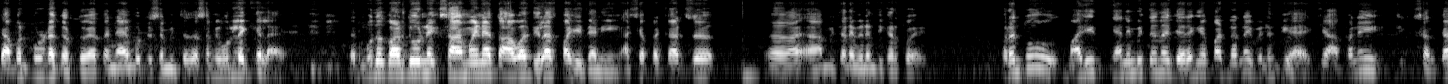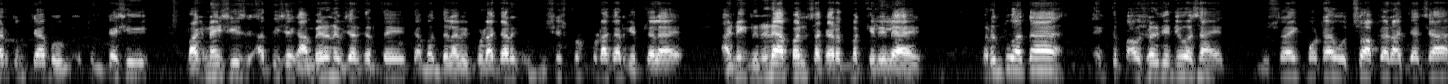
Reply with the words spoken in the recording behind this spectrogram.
त्या आपण पूर्ण करतोय. आता न्यायमूर्ती समितीचा जसा मी उल्लेख केला आहे तर मुदतवाढ देऊन एक सहा महिन्यात अहवाल दिलाच पाहिजे त्यांनी. अशा प्रकारचं आम्ही त्यांना विनंती करतोय. परंतु माझी या निमित्तानं जरंगे पाटलांना विनंती आहे की आपणही सरकार तुमच्या भूम तुमच्याशी मागण्याशी अतिशय गांभीर्याने विचार करते. त्याबद्दल आम्ही पुढाकार विशेष करून पुढाकार घेतलेला आहे. अनेक निर्णय आपण सकारात्मक केलेले आहेत. परंतु आता एक तर पावसाळ्याचे दिवस आहेत. दुसरा एक मोठा उत्सव आपल्या राज्याच्या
